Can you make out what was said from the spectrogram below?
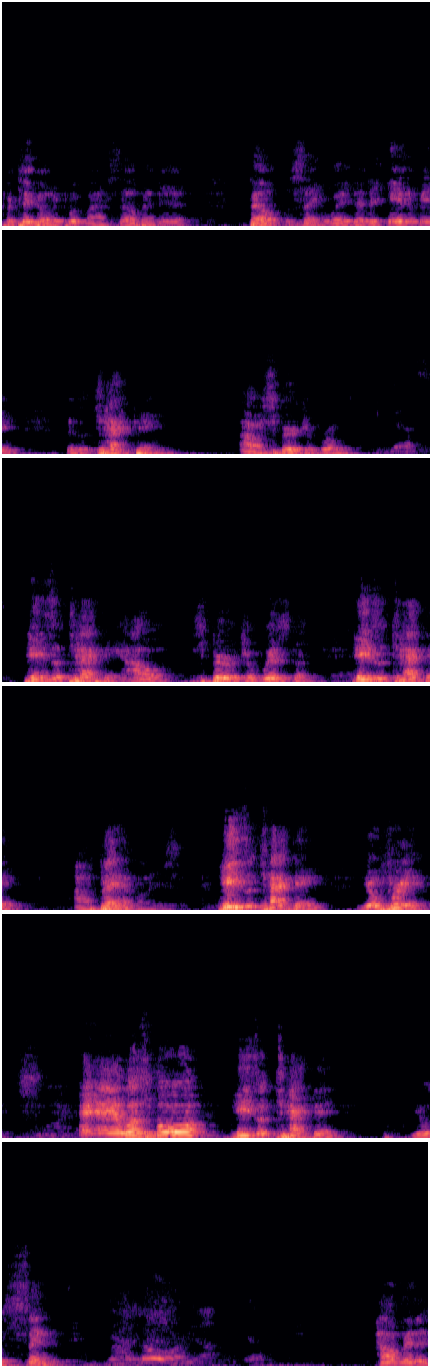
particularly put myself in there, felt the same way, that the enemy is attacking our spiritual growth. Yes. He's attacking our spiritual wisdom. He's attacking our families. He's attacking your friends. And, and what's more, he's attacking your sanity. How many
